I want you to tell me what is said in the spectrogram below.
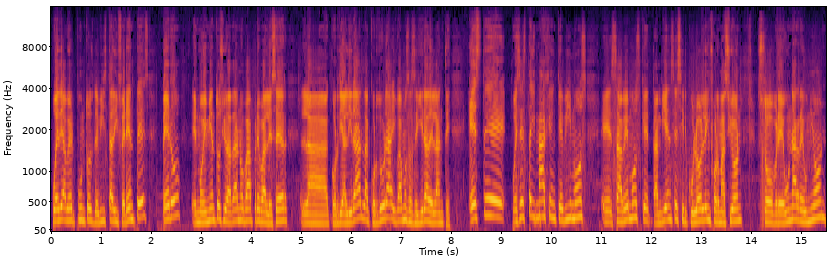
puede haber puntos de vista diferentes, pero en Movimiento Ciudadano va a prevalecer la cordialidad, la cordura y vamos a seguir adelante. Este, pues esta imagen que vimos, eh, sabemos que también se circuló la información sobre una reunión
